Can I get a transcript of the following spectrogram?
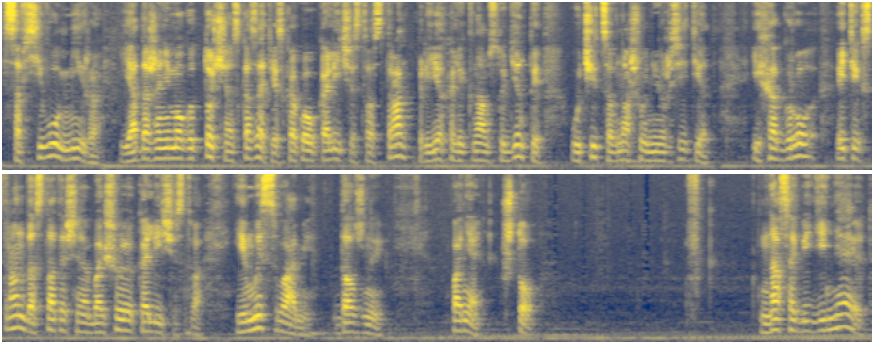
со всего мира. Я даже не могу точно сказать, из какого количества стран приехали к нам студенты учиться в наш университет. Их огром... Этих стран достаточно большое количество. И мы с вами должны понять, что нас объединяет,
